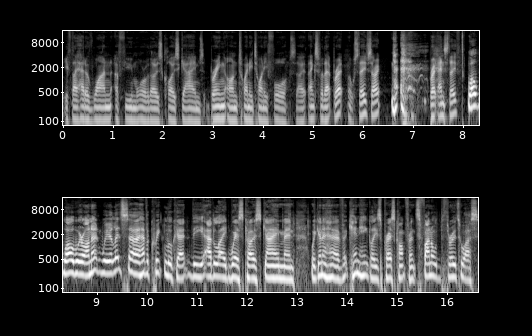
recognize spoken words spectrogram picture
if they had have won a few more of those close games. Bring on 2024. So thanks for that, Brett. Or Steve, sorry. Brett and Steve. Well, while we're on it, we're let's uh, have a quick look at the Adelaide West Coast game, and we're going to have Ken Hinkley's press conference funneled through to us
